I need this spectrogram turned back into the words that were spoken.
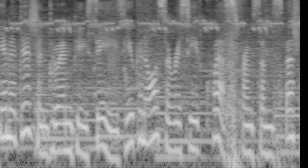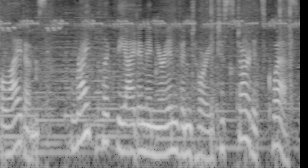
In addition to NPCs, you can also receive quests from some special items. Right-click the item in your inventory to start its quest.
